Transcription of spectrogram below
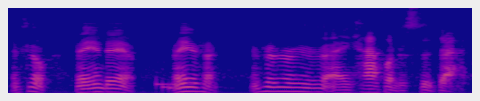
And still, day in, day out. I half understood that.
